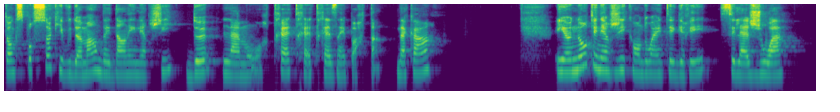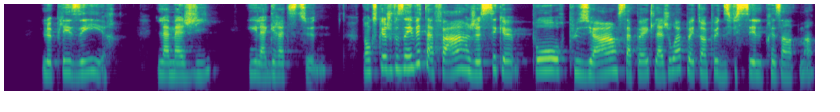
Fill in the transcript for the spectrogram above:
Donc, c'est pour ça qu'il vous demande d'être dans l'énergie de l'amour. Très, très, très important. D'accord? Et une autre énergie qu'on doit intégrer, c'est la joie, le plaisir, la magie et la gratitude. Donc, ce que je vous invite à faire, je sais que pour plusieurs, ça peut être la joie, peut être un peu difficile présentement.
